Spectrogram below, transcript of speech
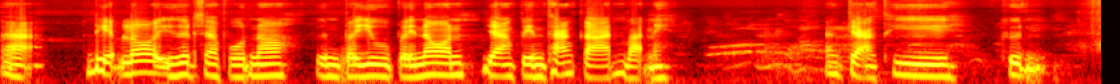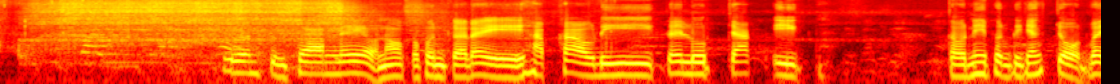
ก็เรียบร้อยเอือนสาฝนเนาะขึ้นไปอยู่ไปนอนอย่างเป็นทางการบัดนี้หลังจากที่ขึ้นเพื่อนขึ้นซานแล้วเนาะก็เพิ่นก็ได้หับข้าวดีได้รถจักอีก ตอนนี้เพิ่นก็ยังจอดไว้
